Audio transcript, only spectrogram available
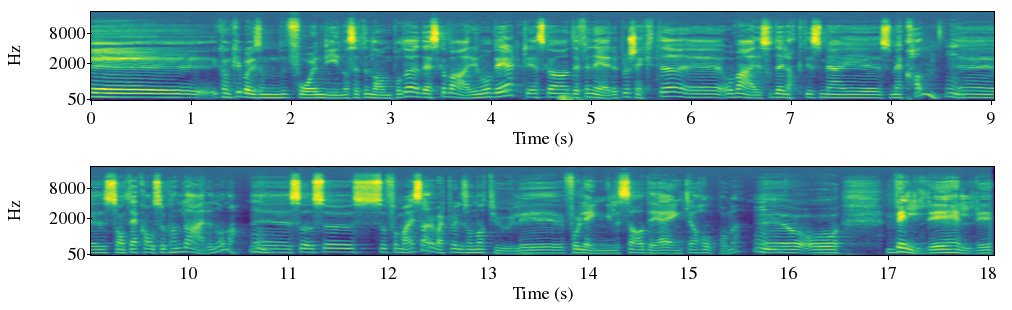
eh, kan ikke bare liksom få en vin og sette navn på det. Det skal være involvert. Jeg skal definere prosjektet eh, og være så delaktig som jeg, som jeg kan. Eh, sånn at jeg kan, også kan lære noe. Da. Eh, så, så, så for meg så har det vært veldig sånn naturlig forlengelse av det jeg egentlig har holdt på med. Mm. og, og veldig heldig,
